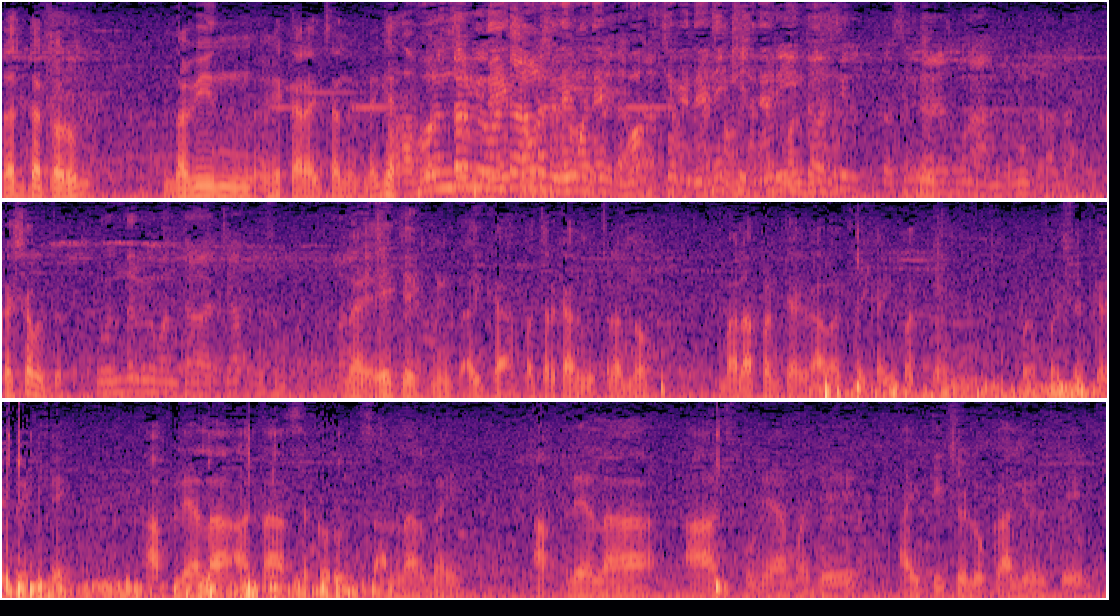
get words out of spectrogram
रद्द करून नवीन हे करायचा निर्णय घेतला. कशाबद्दल? नाही एक एक मिनिट ऐका पत्रकार मित्रांनो मला पण त्या गावातले काही प- प- शेतकरी भेटले. आपल्याला आता असं करून चालणार नाही. आपल्याला आज पुण्यामध्ये आय टीचे लोक आले होते.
